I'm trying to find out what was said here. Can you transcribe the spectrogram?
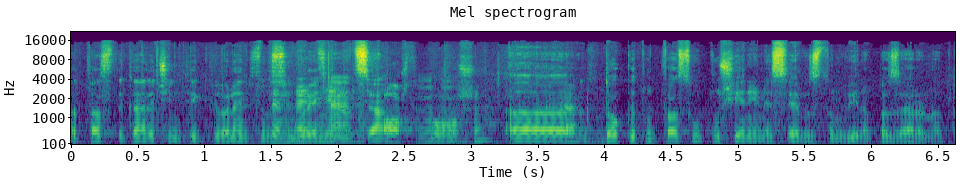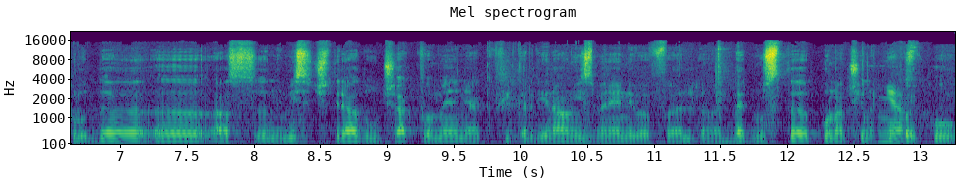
А това са така наречените еквивалентно осигурени лица. още по-лоша. А, докато това съотношение не се възстанови на пазара на труда, а, аз не мисля, че трябва да очакваме някакви кардинални изменения в бедността по начина, по който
